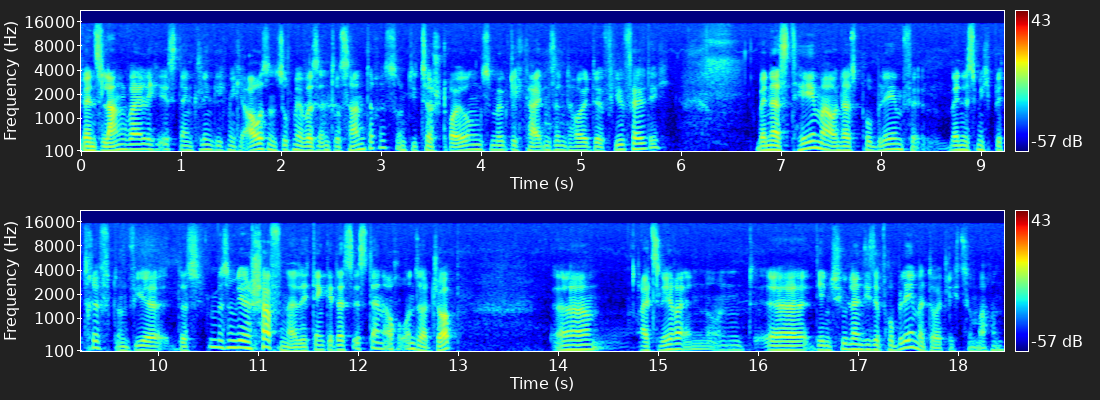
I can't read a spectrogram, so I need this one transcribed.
Wenn es langweilig ist, dann klinke ich mich aus und suche mir was Interessanteres und die Zerstreuungsmöglichkeiten sind heute vielfältig. Wenn das Thema und das Problem, für, wenn es mich betrifft und wir, das müssen wir schaffen. Also ich denke, das ist dann auch unser Job äh, als Lehrerin und äh, den Schülern diese Probleme deutlich zu machen.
